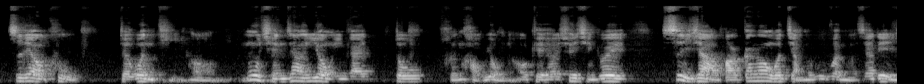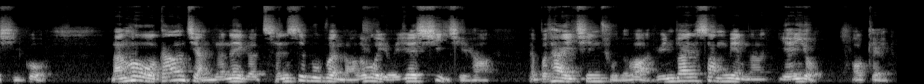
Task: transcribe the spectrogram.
资料库的问题哈。目前这样用应该都很好用了，OK，所以请各位试一下，把刚刚我讲的部分呢再练习过，然后我刚刚讲的那个程式部分呢，如果有一些细节哈，不太清楚的话，云端上面呢也有，OK。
